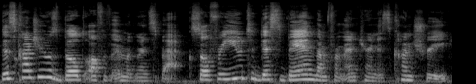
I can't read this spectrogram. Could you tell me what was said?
This country was built off of immigrants back. So for you to disband them from entering this country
